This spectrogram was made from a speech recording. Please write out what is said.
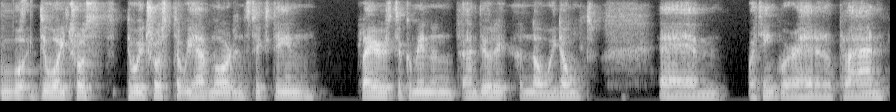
Do I trust? Do we trust that we have more than sixteen players to come in and, and do it? No, we don't. Um, I think we're ahead of the plan.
